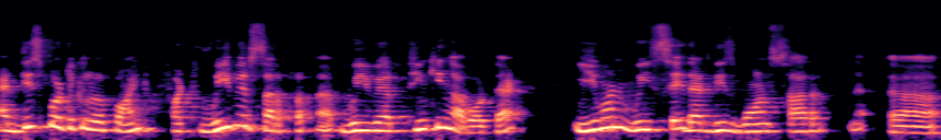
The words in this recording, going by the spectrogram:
at this particular point, what we were uh, we were thinking about that even we say that these bonds are uh,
